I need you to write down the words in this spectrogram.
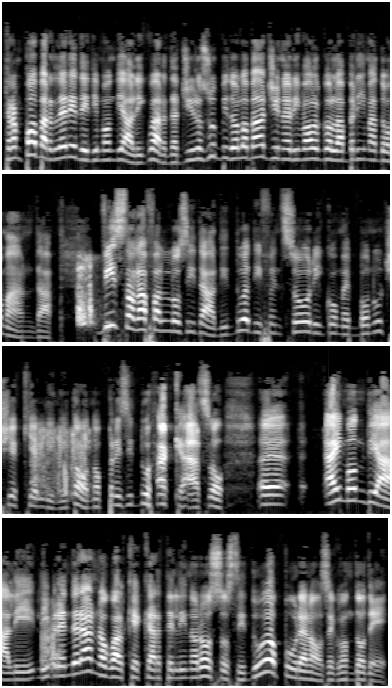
Tra un po' parlerete di mondiali. Guarda, giro subito la pagina e rivolgo la prima domanda. Visto la fallosità di due difensori come Bonucci e Chiellini, to, ho presi due a caso. eh, ai mondiali li prenderanno qualche cartellino rosso sti due oppure no, secondo te?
